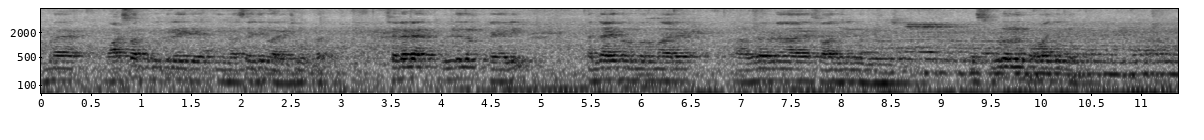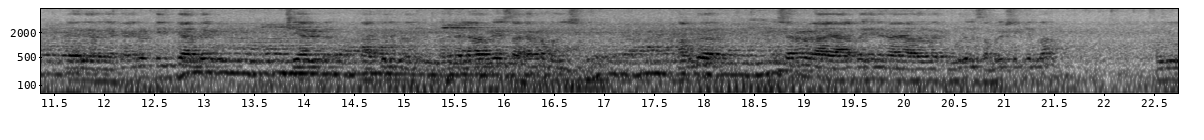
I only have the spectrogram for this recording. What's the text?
നമ്മുടെ വാട്സാപ്പ് ഗ്രൂപ്പിലേക്ക് ഈ മെസ്സേജുകൾ അയച്ചുകൊണ്ട് ചിലർ വീടുകൾ കയറി പഞ്ചായത്ത് മെമ്പർമാർ അവരവരുടേതായ സ്വാധീനങ്ങൾ ഉപയോഗിച്ച് സ്കൂളുകളും കോളേജുകളും കയറി ഇറങ്ങിയൊക്കെ അതിനൊരു ടീം ക്യാമ്പയിൻ ചെയ്യാനായിട്ട് താല്പര്യപ്പെടുന്നു അതിനെല്ലാവരുടെയും സഹകരണം പ്രതീക്ഷിക്കുന്നു. നമുക്ക് ശരണരായ ആത്മഹീനരായ ആളുകളെ കൂടുതൽ സംരക്ഷിക്കുന്ന ഒരു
